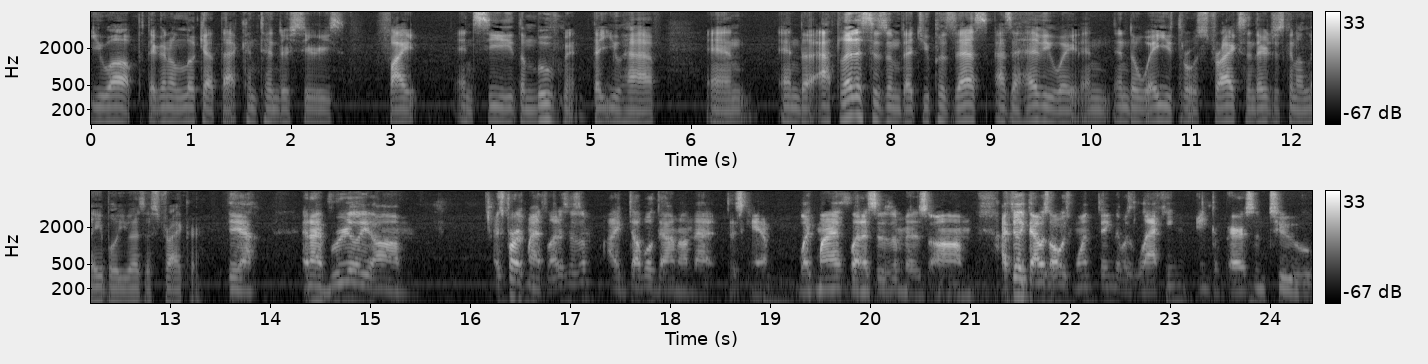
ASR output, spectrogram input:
you up, they're gonna look at that contender series fight and see the movement that you have, and and the athleticism that you possess as a heavyweight, and and the way you throw strikes, and they're just gonna label you as a striker. Yeah, and I've really um, as far as my athleticism, I doubled down on that this camp like my athleticism is um, I feel like that was always one thing that was lacking in comparison to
